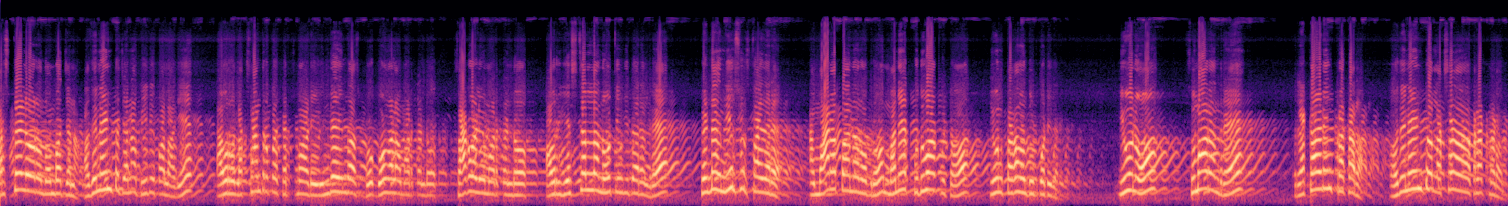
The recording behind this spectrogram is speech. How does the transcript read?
ಅರಸನಹಳ್ಳಿಯವರು ಒಂದು ಒಂಬತ್ತು ಜನ, ಹದಿನೆಂಟು ಜನ ಬೀದಿ ಪಾಲಾಗಿ ಅವರು ಲಕ್ಷಾಂತರ ರೂಪಾಯಿ ಖರ್ಚು ಮಾಡಿ ಹಿಂದೆಯಿಂದ ಗೋಗಳ ಮಾಡ್ಕೊಂಡು, ಸಾಗುವಳಿ ಮಾಡ್ಕೊಂಡು ಅವ್ರು ಎಷ್ಟೆಲ್ಲ ನೋವು ತಿಂದಿದ್ದಾರೆ ಅಂದ್ರೆ ಕಣ್ಣಾಗ ನೀರು ಸುರಿಸ್ತಾ ಇದ್ದಾರೆ. ಆ ಮಾರಪ್ಪ ಅನ್ನೋರೊಬ್ರು ಮನೆ ಕುದುವಾಕ್ಬಿಟ್ಟು ಇವನ್ ತಗೊಂಡ್ ದುಡ್ಡು ಕೊಟ್ಟಿದ್ದಾರೆ. ಇವನು ಸುಮಾರು ಅಂದ್ರೆ ರೆಕಾರ್ಡಿಂಗ್ ಪ್ರಕಾರ ಹದಿನೆಂಟು ಲಕ್ಷ ಕಲೆಕ್ಟ್ ಮಾಡೋದು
